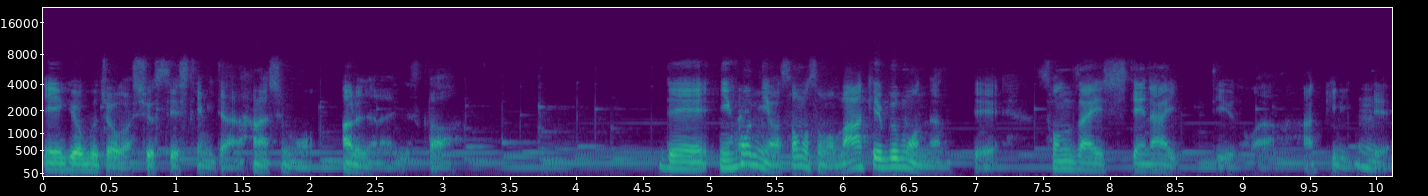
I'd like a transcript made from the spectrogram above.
営業部長が出世してみたいな話もあるじゃないですか。で、日本にはそもそもマーケ部門なんて存在してないっていうのがはっきり言って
